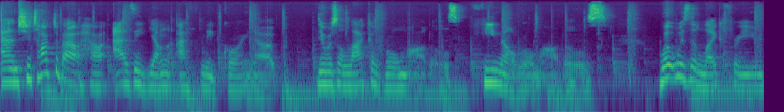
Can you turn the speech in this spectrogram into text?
And she talked about how, as a young athlete growing up, there was a lack of role models, female role models. What was it like for you?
